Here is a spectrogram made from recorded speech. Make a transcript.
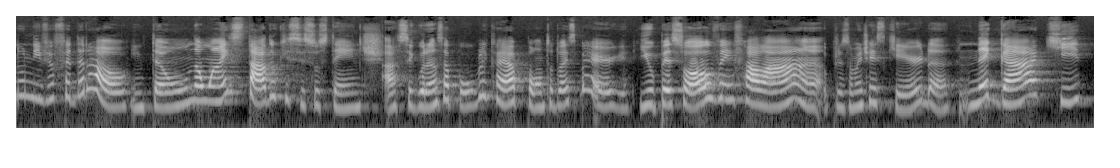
no nível federal. Então, não há estado que se sustente. A segurança pública é a ponta do iceberg. E o pessoal vem falar, principalmente a esquerda, negar que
